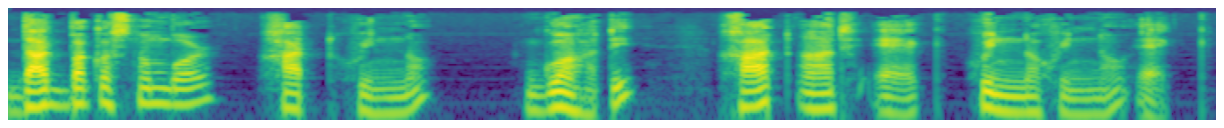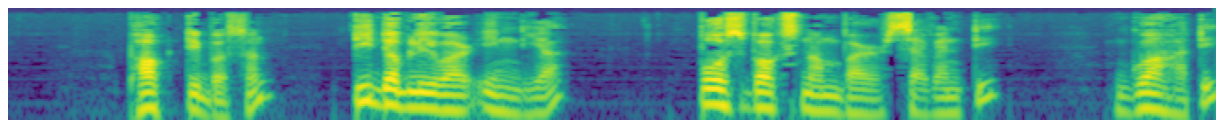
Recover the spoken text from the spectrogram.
ডাক বাকচ নম্বৰ সাত শূন্য গুৱাহাটী সাত আঠ এক শূন্য শূন্য এক। Bhaktibachan T W R India post box number seventy Guwahati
